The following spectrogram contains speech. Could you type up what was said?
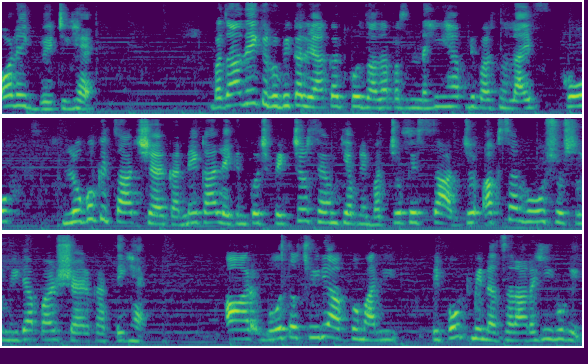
और एक बेटी है। बता दें कि रूबिका लियाकत को ज़्यादा पसंद नहीं है अपनी पर्सनल लाइफ को। लोगों के साथ शेयर करने का, लेकिन कुछ पिक्चर्स हैं उनकी अपने बच्चों के साथ, जो अक्सर वो सोशल मीडिया पर शेयर करती हैं। और वो तस्वीरें आपको हमारी रिपोर्ट में नज़र आ रही होगी।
